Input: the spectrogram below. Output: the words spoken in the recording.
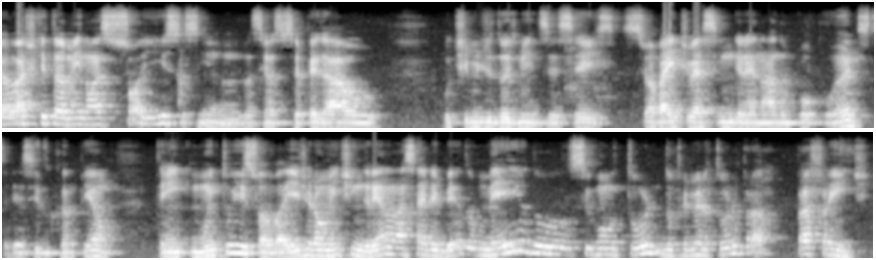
Eu acho que também não é só isso, assim. assim se você pegar o, o time de 2016, se o Havaí tivesse engrenado um pouco antes, teria sido campeão. Tem muito isso. O Havaí geralmente engrena na Série B do meio do segundo turno, do primeiro turno para frente.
